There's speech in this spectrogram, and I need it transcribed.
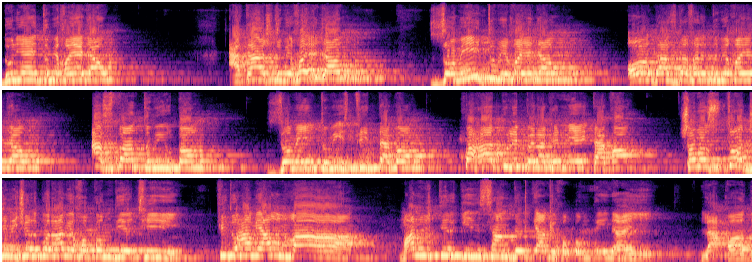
দুনিয়ায় তুমি হয়ে যাও। আকাশ তুমি হয়ে যাও জমি তুমি হয়ে যাও ও গাছ গাছালি তুমি হয়ে যাও, আসমান তুমি উঠো, জমিন তুমি স্থির থাকো, পাহাড়গুলি পেরাখে নিয়ে থাকো, সমস্ত জিনিসের উপর আমি হুকুম দিয়েছি। কিন্তু আমি আল্লাহ মানুষদেরকে ইনসানদেরকে আমি হুকুম দিই নাই? লাকাদ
